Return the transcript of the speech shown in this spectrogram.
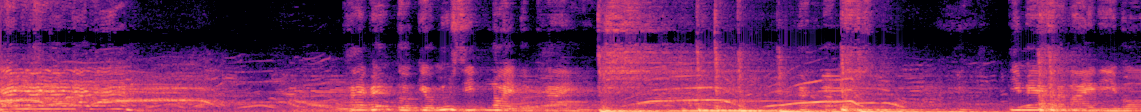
ยายายายายาใครเป็นตัวเกี่ยวมิวสิกหน่อยเบิ้งใครอีเมลสบายดีบอ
